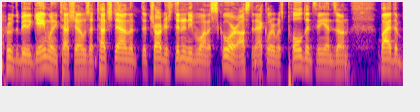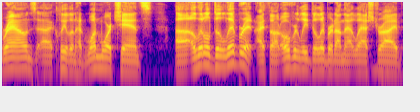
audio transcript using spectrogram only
proved to be the game winning touchdown was a touchdown that the Chargers didn't even want to score. Austin Ekeler was pulled into the end zone by the Browns. Uh, Cleveland had one more chance. Uh, a little deliberate, I thought, overly deliberate on that last drive,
